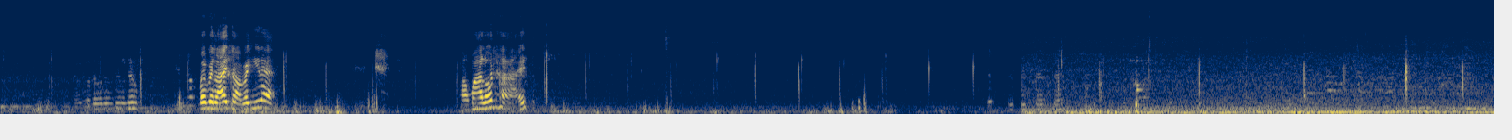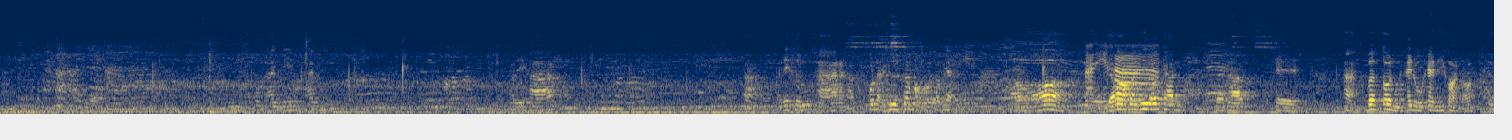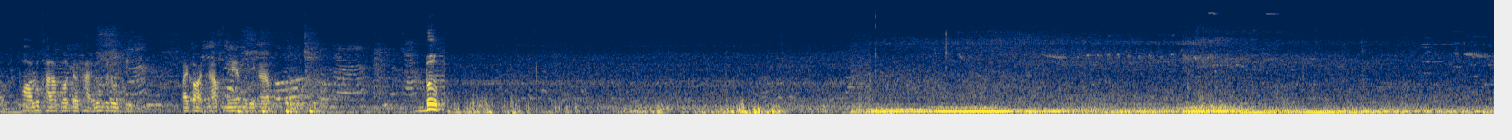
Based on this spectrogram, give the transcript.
เร็วเร็วเร็วเร็วไม่เป็นไรจอดไว้อย่างนี้แหละออกมารถหาย อยู่นี่ลูกค้าอยู่นี่สวัสดีครับอ่าอันนี้คือลูกค้านะครับ คนไหนคือเจ้าของรถครับเนี่ยอ๋อสวัสดีเดี๋ยวเราไปที่รถกันนะครับโอเคอะเบื้องต้นให้ดูแค่นี้ก่อนเนาะเดี๋ยวพอลูกค้ารับรถเดี๋ยวถ่ายรูปไปดูอีกทีไปก่อนครับวันนี้สวัสดีครับบึ้บ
